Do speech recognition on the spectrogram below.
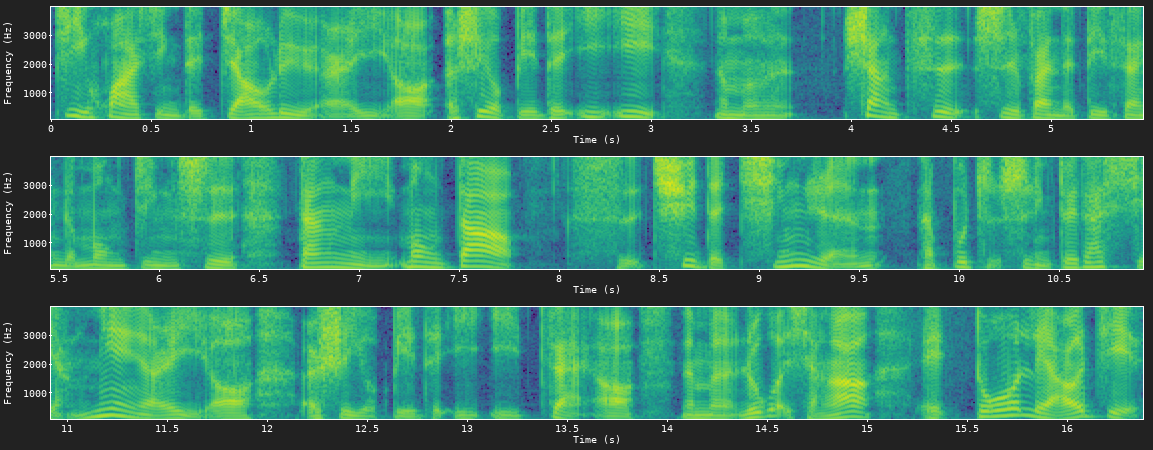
计划性的焦虑而已哦，而是有别的意义。那么上次示范的第三个梦境是，当你梦到。死去的亲人，那不只是你对他想念而已哦，而是有别的意义在哦。那么，如果想要诶多了解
